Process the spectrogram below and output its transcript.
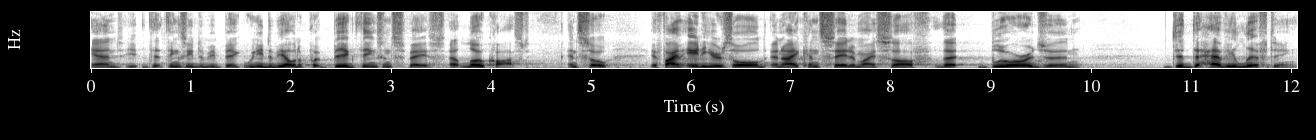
and things need to be big. We need to be able to put big things in space at low cost. And so, if I'm 80 years old and I can say to myself that Blue Origin did the heavy lifting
